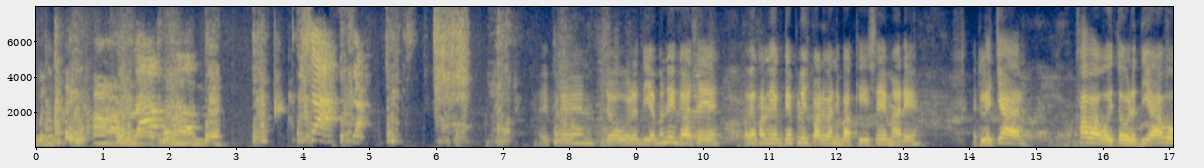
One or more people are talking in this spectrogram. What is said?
બધું મુકાઈ ગયું ખાંડ ને ગુણ ને એ ફ્રેન્ડ જો અડદિયા બની ગયા છે. હવે ખાલી એક ઢેફલી જ પાડવાની બાકી છે મારે. એટલે ચાર. ખાવા હોય તો વળદિયા આવો.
